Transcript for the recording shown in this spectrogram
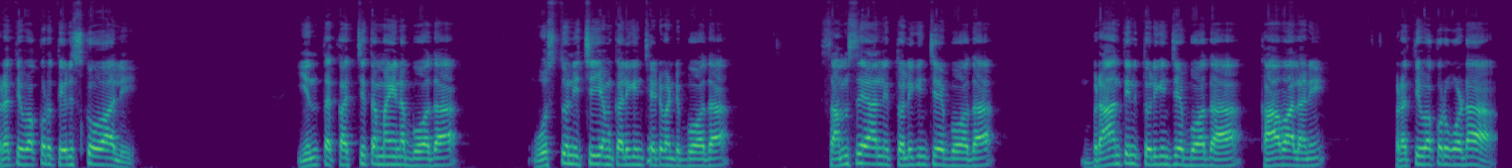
ప్రతి ఒక్కరూ తెలుసుకోవాలి. ఇంత ఖచ్చితమైన బోధ వస్తు నిశ్చయం కలిగించేటువంటి బోధ సంశయాల్ని తొలగించే బోధ భ్రాంతిని తొలగించే బోధ కావాలని ప్రతి ఒక్కరు కూడా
